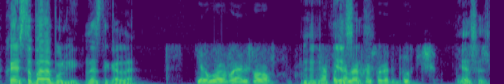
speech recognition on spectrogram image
ευχαριστώ πάρα πολύ. Να είστε καλά. Και εγώ ευχαριστώ. Να είστε καλά, ευχαριστώ για την πρόσκληση. Γεια σας.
